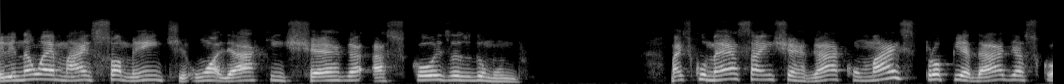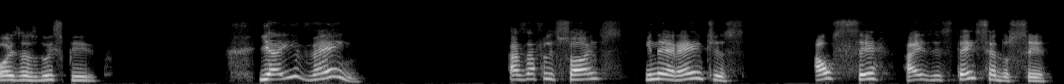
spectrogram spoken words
ele não é mais somente um olhar que enxerga as coisas do mundo, mas começa a enxergar com mais propriedade as coisas do espírito. E aí vem as aflições inerentes ao ser, à existência do ser.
